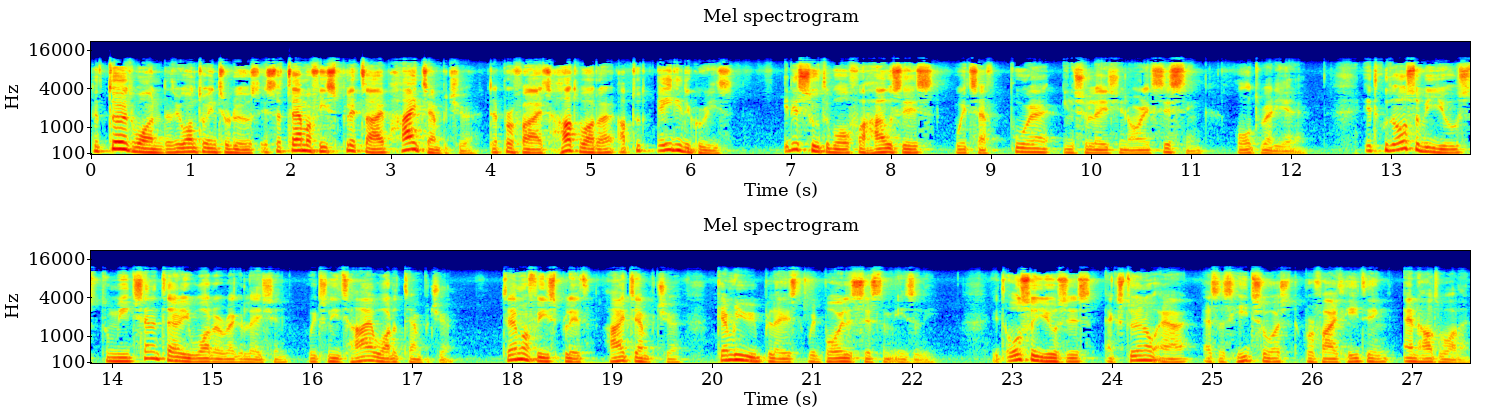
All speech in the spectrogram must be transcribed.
The third one that we want to introduce is the Therma-V split type high temperature that provides hot water up to 80 degrees. It is suitable for houses which have poor insulation or existing old radiator. It could also be used to meet sanitary water regulation which needs high water temperature. Therma-V split high temperature can be replaced with boiler system easily. It also uses external air as a heat source to provide heating and hot water.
